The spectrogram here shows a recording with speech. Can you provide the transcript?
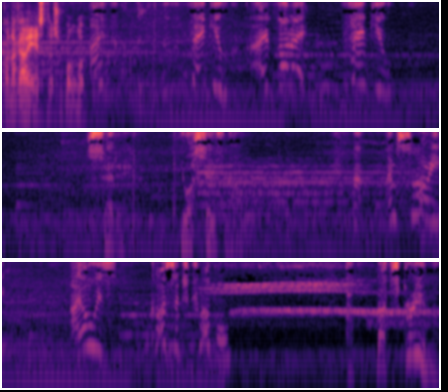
Cuando acabe esto, supongo. Sere, you are safe now. Uh, I'm sorry. I always cause such trouble. That scream!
